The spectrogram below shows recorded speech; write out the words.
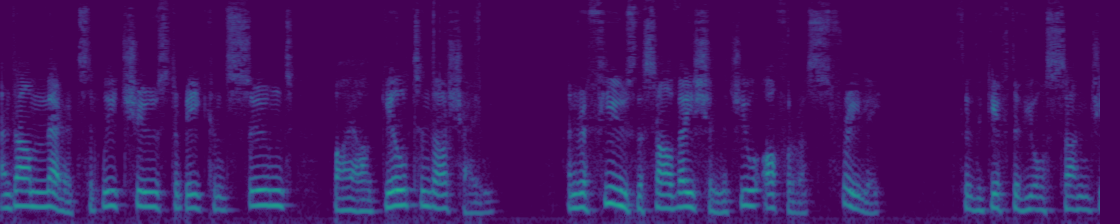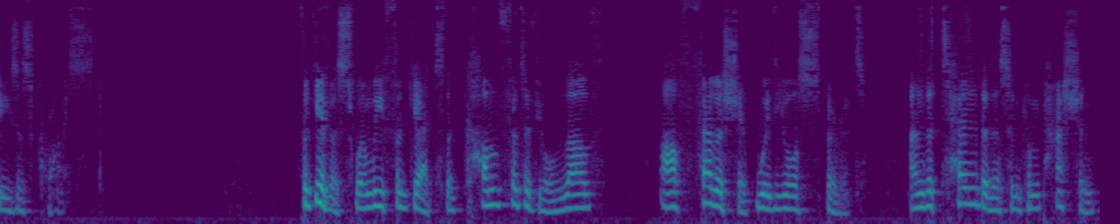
and our merits that we choose to be consumed by our guilt and our shame, and refuse the salvation that you offer us freely through the gift of your Son, Jesus Christ. Forgive us when we forget the comfort of your love, our fellowship with your Spirit, and the tenderness and compassion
